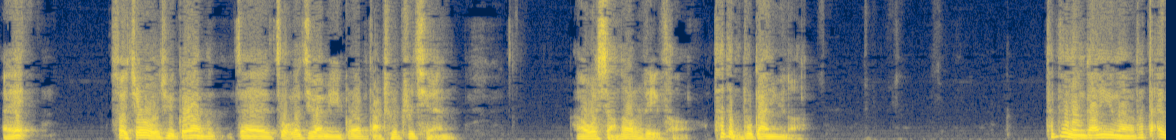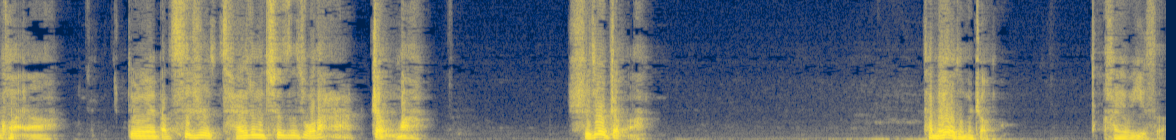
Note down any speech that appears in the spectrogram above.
哎，所以今儿我去 Grab，在走了几百米 Grab 打车之前，啊，我想到了这一层，他怎么不干预呢？他不能干预吗？他贷款啊，对不对？把赤字财政赤字做大，整嘛，使劲整啊。他没有这么整，很有意思，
